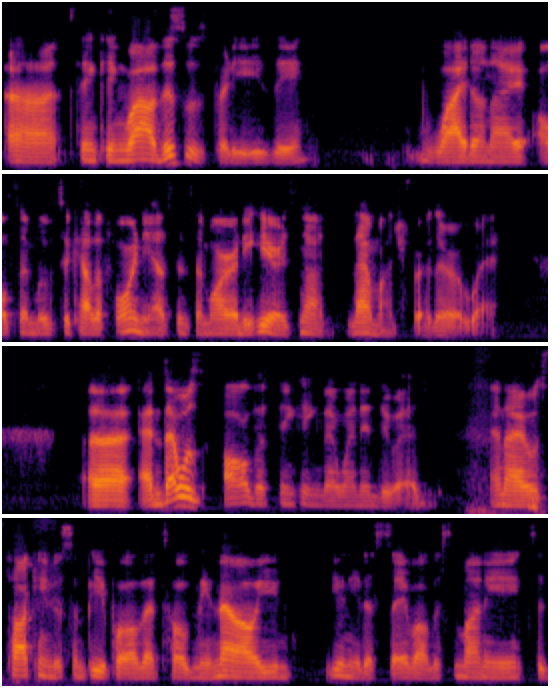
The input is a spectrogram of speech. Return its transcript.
uh, thinking, wow, this was pretty easy. Why don't I also move to California since I'm already here? It's not that much further away. Uh, and that was all the thinking that went into it. And I was talking to some people that told me, no, you you need to save all this money to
